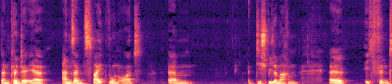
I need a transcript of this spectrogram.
dann könnte er an seinem Zweitwohnort ähm, die Spiele machen. Äh, ich finde,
